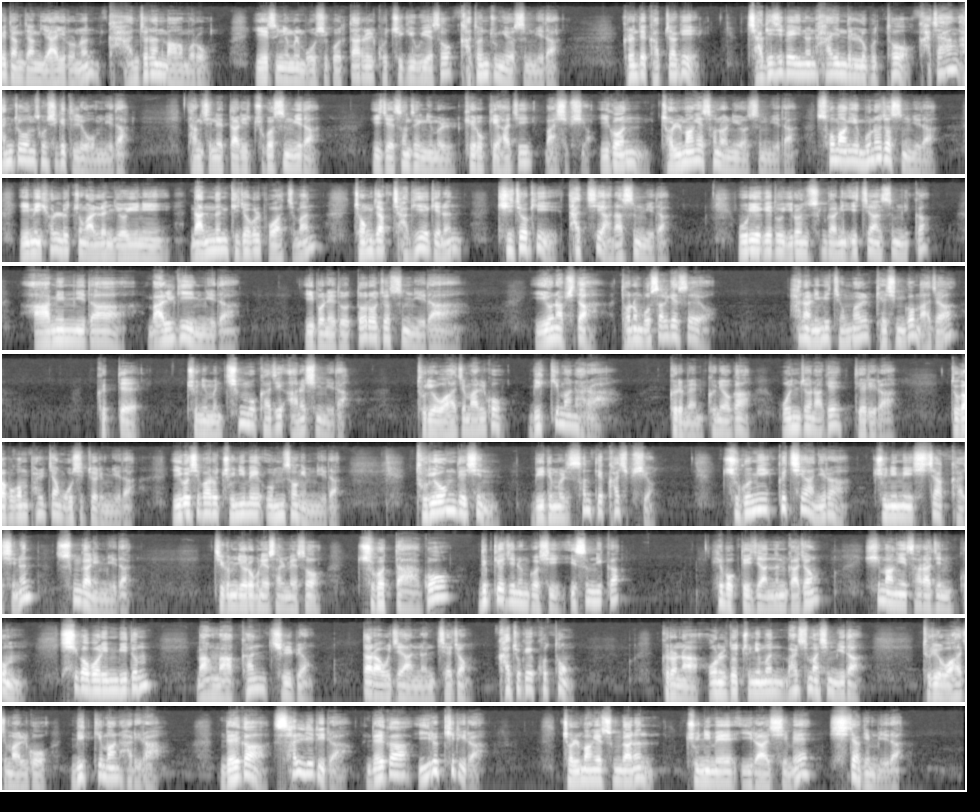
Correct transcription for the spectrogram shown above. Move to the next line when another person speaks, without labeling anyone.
회당장 야이로는 간절한 마음으로 예수님을 모시고 딸을 고치기 위해서 가던 중이었습니다. 그런데 갑자기 자기 집에 있는 하인들로부터 가장 안 좋은 소식이 들려옵니다. 당신의 딸이 죽었습니다. 이제 선생님을 괴롭게 하지 마십시오. 이건 절망의 선언이었습니다. 소망이 무너졌습니다. 이미 혈루증 앓는 여인이 낫는 기적을 보았지만 정작 자기에게는 기적이 닿지 않았습니다. 우리에게도 이런 순간이 있지 않습니까? 암입니다. 말기입니다. 이번에도 떨어졌습니다. 이혼합시다. 더는 못 살겠어요. 하나님이 정말 계신 거 맞아? 그때 주님은 침묵하지 않으십니다. 두려워하지 말고 믿기만 하라. 그러면 그녀가 온전하게 되리라. 누가복음 8장 50절입니다. 이것이 바로 주님의 음성입니다. 두려움 대신 믿음을 선택하십시오. 죽음이 끝이 아니라 주님이 시작하시는 순간입니다. 지금 여러분의 삶에서 죽었다고 느껴지는 것이 있습니까? 회복되지 않는 가정, 희망이 사라진 꿈, 식어버린 믿음, 막막한 질병, 따라오지 않는 재정, 가족의 고통. 그러나 오늘도 주님은 말씀하십니다. 두려워하지 말고 믿기만 하리라. 내가 살리리라. 내가 일으키리라. 절망의 순간은 주님의 일하심의 시작입니다.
